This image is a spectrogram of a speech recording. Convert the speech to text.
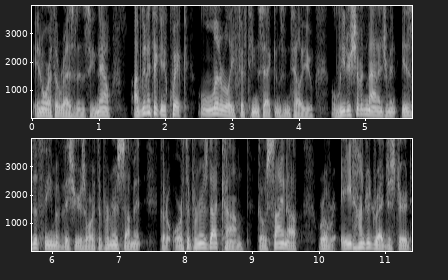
in ortho residency. Now, I'm going to take a quick, literally 15 seconds and tell you leadership and management is the theme of this year's Orthopreneur Summit. Go to orthopreneurs.com, go sign up. We're over 800 registered.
